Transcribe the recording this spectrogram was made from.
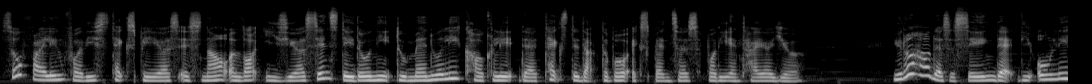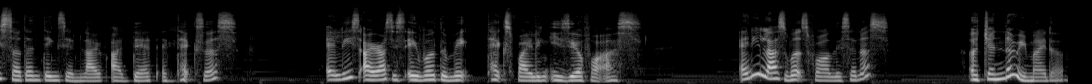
So, filing for these taxpayers is now a lot easier since they don't need to manually calculate their tax deductible expenses for the entire year. You know how there's a saying that the only certain things in life are death and taxes? At least IRAS is able to make tax filing easier for us. Any last words for our listeners? A gentle reminder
